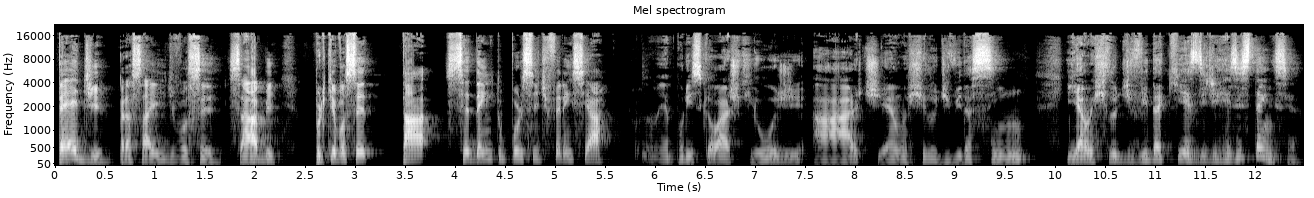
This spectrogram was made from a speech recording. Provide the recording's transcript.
pede para sair de você, sabe? Porque você tá sedento por se diferenciar. Não, e é por isso que eu acho que hoje a arte é um estilo de vida sim, e é um estilo de vida que exige resistência.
